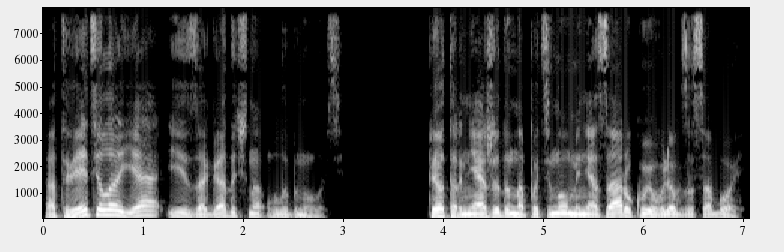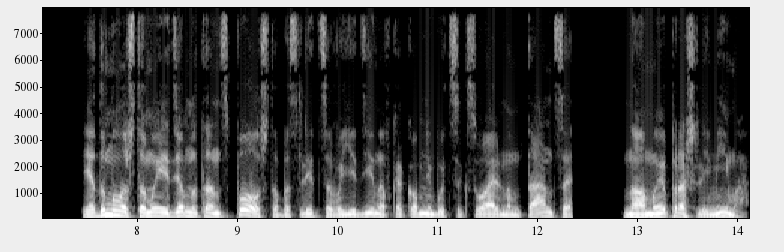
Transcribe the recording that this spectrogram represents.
Ответила я и загадочно улыбнулась. Петр неожиданно потянул меня за руку и увлек за собой. Я думала, что мы идем на танцпол, чтобы слиться воедино в каком-нибудь сексуальном танце, но мы прошли мимо.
